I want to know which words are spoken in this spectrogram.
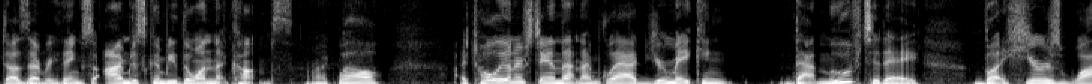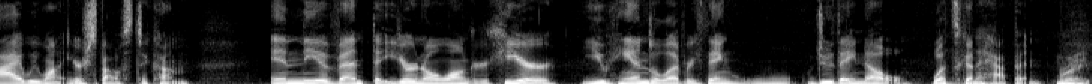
does mm-hmm. everything. So i'm just going to be the one that comes. I'm like well i totally understand that and i'm glad you're making that move today but here's why we want your spouse to come in the event that you're no longer here you handle everything do they know what's going to happen? Right.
